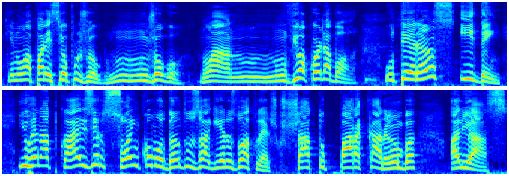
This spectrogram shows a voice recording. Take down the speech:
que não apareceu pro jogo, não, não jogou, não, não, viu a cor da bola. O Terans, idem. E o Renato Kaiser só incomodando os zagueiros do Atlético. Chato para caramba, aliás.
